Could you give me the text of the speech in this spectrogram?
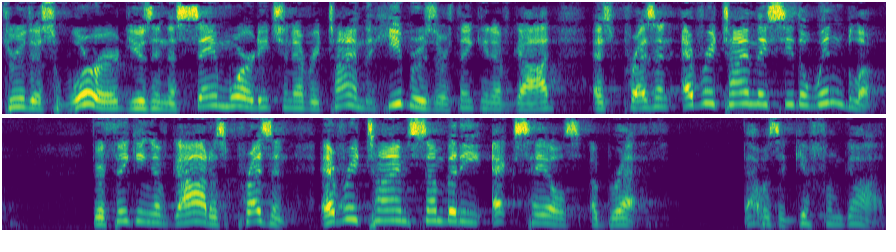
Through this word, using the same word each and every time, the Hebrews are thinking of God as present every time they see the wind blow. They're thinking of God as present every time somebody exhales a breath. That was a gift from God.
